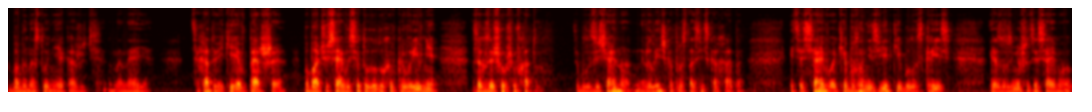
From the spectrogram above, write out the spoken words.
баби Настунія кажуть на неї. Це хата, в якій я вперше побачу сяйво Святого Духа в Криворівні, зайшовши в хату. Це була звичайна невеличка, проста сільська хата. І це сяйво, яке було ні звідки, було скрізь. Я зрозумів, що це сяйво,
